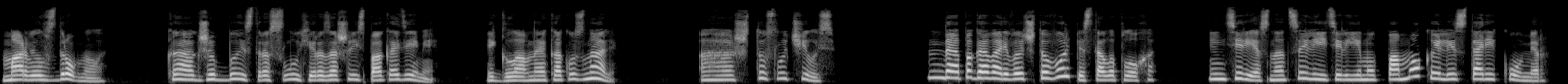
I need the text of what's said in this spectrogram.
Марвел вздрогнула. Как же быстро слухи разошлись по Академии. И главное, как узнали. А что случилось? Да, поговаривают, что Вольпе стало плохо. Интересно, целитель ему помог или старик умер?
